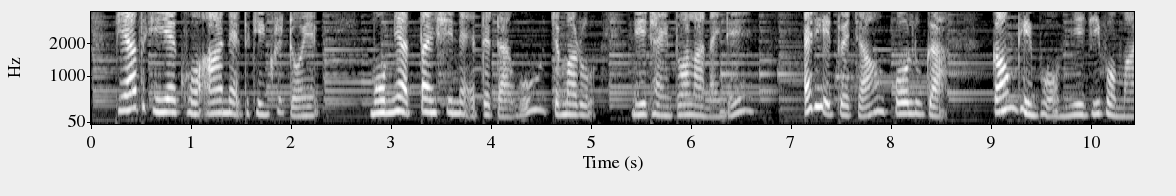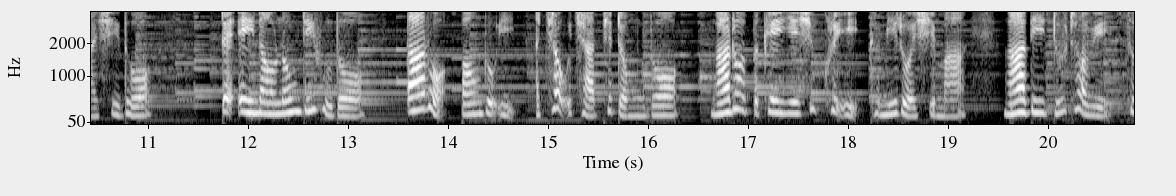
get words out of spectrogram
။ဖျားသခင်ရဲ့ခွန်အားနဲ့သခင်ခရစ်တော်ရဲ့ မုံမြတ်တန့်ရှင်းတဲ့အသက်တာကိုကျမတို့နေထိုင်သွားလာနိုင်တယ်။အဲ့ဒီအတွက်ကြောင့်ပေါလုကကောင်းကင်ဘော်မြေကြီးပေါ်မှာရှိသောတအိမ်အောင်လုံးတည်းဟုသောသားတော်အပေါင်းတို့၏အချုပ်အခြာဖြစ်တော်မူသောငါတို့သခင်ယေရှုခရစ်၏ခမည်းတော်ရှိမှငါသည်ဒူးထောက်၍ဆု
